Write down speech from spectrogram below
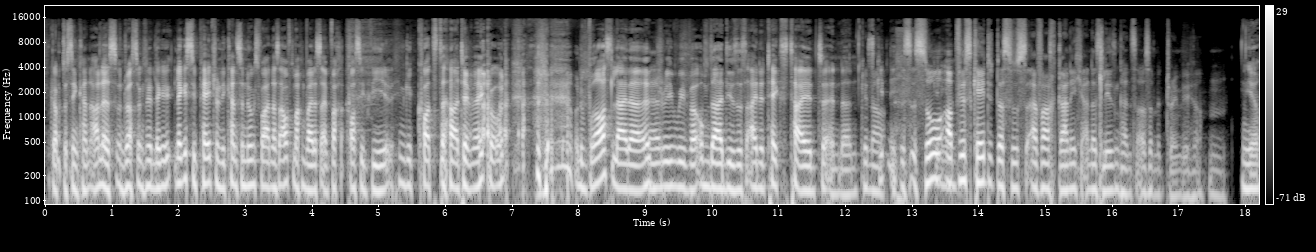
Ich glaube, das Ding kann alles. Und du hast irgendeine Legacy-Page und die kannst du nirgendwo anders aufmachen, weil das einfach aussieht wie hingekotzter HTML-Code. und du brauchst leider ja. Dreamweaver, um da dieses eine Textteil zu ändern. Genau. Das geht nicht. Es ist so Genial. obfuscated, dass du es einfach gar nicht anders lesen kannst, außer mit Dreamweaver. Hm. Ja.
